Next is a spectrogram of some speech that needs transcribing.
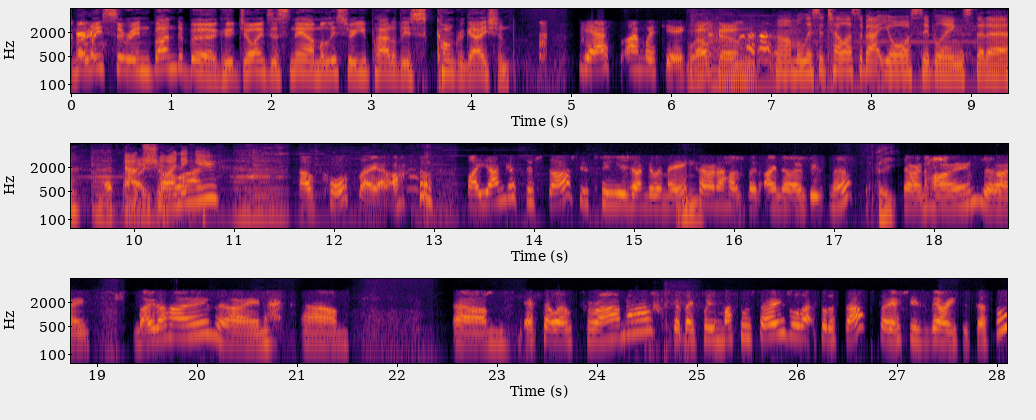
Melissa in Bundaberg, who joins us now. Melissa, are you part of this congregation? Yes, I'm with you. Welcome. Oh, Melissa, tell us about your siblings that are outshining you. Of course they are. My younger sister, she's two years younger than me. Her and her husband own their own business, Hey. their own home, their own motorhome, their own um, um, SLL Torana that they put in muscle shows, all that sort of stuff. So she's very successful.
